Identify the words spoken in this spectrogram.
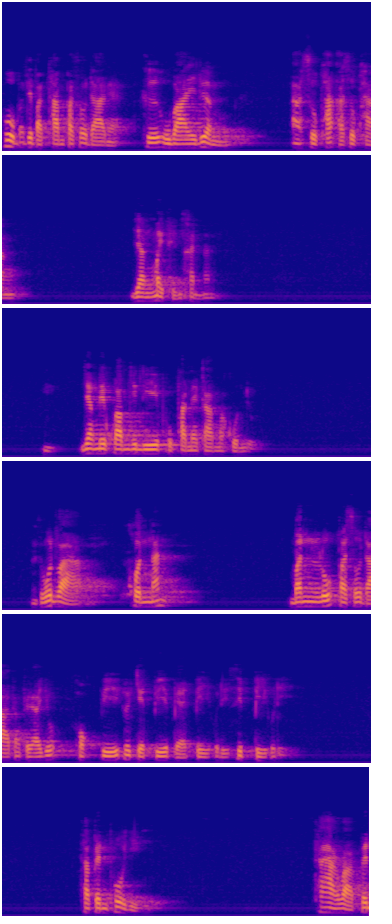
ผู้ปฏิบัติธรรมพระโสดาเนี่ย คืออุบายเรื่องอสุภะอสุพัง ยังไม่ถึงขั้นนั้น ยังมีความยินดีผูกพันในการมาคุณอยู่ สมมติว่าคนนั้น บรรลุพระโสดาตั้งแต่อายุหกปีหรือเจ็ดปีแปดปีก็ดีสิบปีก็ดี ถ้าเป็นผู้หญิง ถ้าหากว่าเป็น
